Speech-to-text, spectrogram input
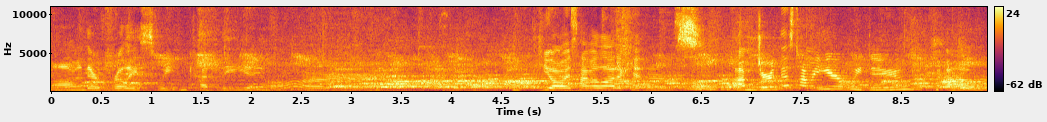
Um, and they're really sweet and cuddly. And, Do you always have a lot of kittens? um, during this time of year, we do, um,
